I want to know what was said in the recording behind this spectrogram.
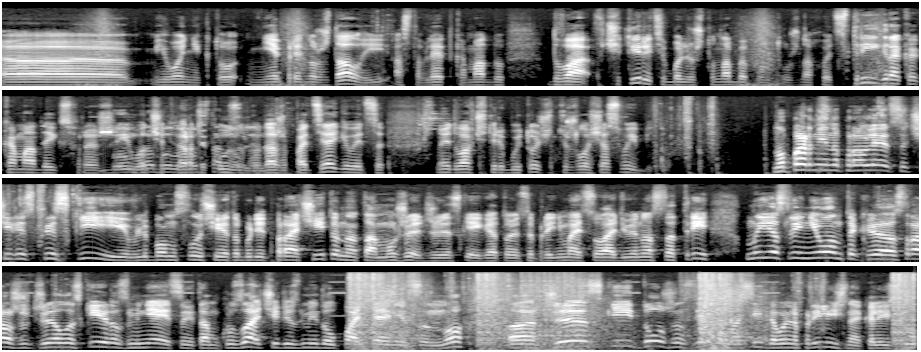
его никто не принуждал и оставляет команду 2 в 4, тем более, что на Б-пункту уже находится 3 игрока команды X-Fresh, и вот четвертый кузов даже подтягивается, ну и 2 в 4 будет очень тяжело сейчас выбить. Но парни направляются через пески, и в любом случае это будет прочитано. Там уже GSK готовится принимать Суа-93. Но если не он, так э, сразу же GLSK разменяется, и там Куза через мидл подтянется. Но э, GSK должен здесь наносить довольно приличное количество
